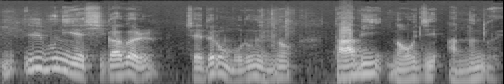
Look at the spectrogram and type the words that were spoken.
이 1분위의 시각을 제대로 모르면요. 답이 나오지 않는 거예요.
